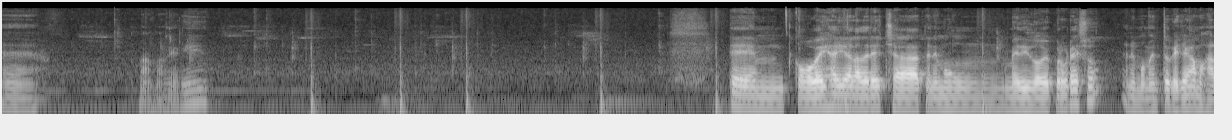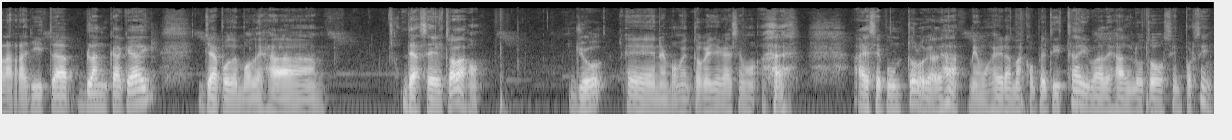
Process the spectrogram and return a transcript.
Eh, vamos aquí. Em, como veis ahí a la derecha tenemos un medido de progreso. En el momento que llegamos a la rayita blanca que hay, ya podemos dejar de hacer el trabajo. Yo, eh, en el momento que llegue a ese, punto, lo voy a dejar. Mi mujer era más completista y va a dejarlo todo 100%.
